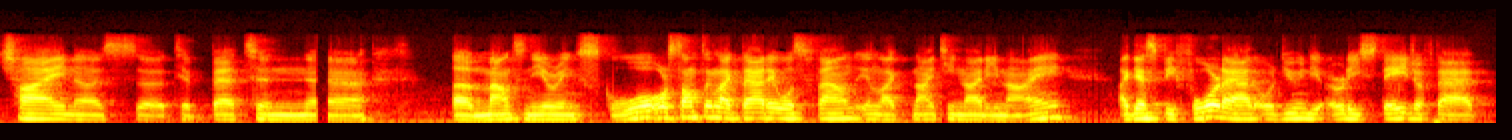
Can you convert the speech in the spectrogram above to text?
China's uh, Tibetan uh, uh, mountaineering school or something like that. It was found in like 1999. I guess before that or during the early stage of that,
